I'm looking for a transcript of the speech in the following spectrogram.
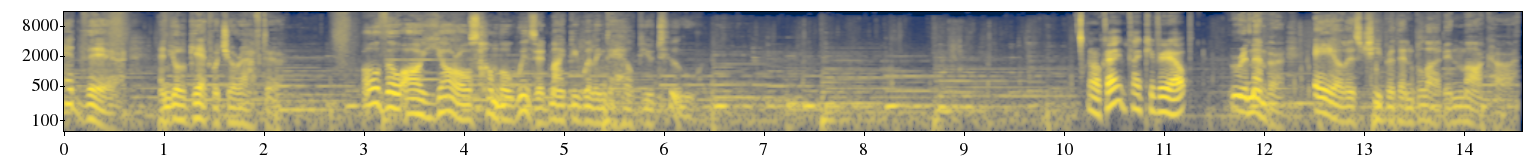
Head there, and you'll get what you're after. Although our Jarl's humble wizard might be willing to help you too. Okay, thank you for your help. Remember, ale is cheaper than blood in Markarth.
